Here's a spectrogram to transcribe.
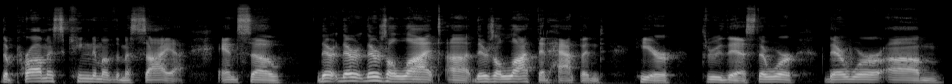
the promised kingdom of the Messiah. And so there, there there's a lot uh, there's a lot that happened here through this. There were there were um,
